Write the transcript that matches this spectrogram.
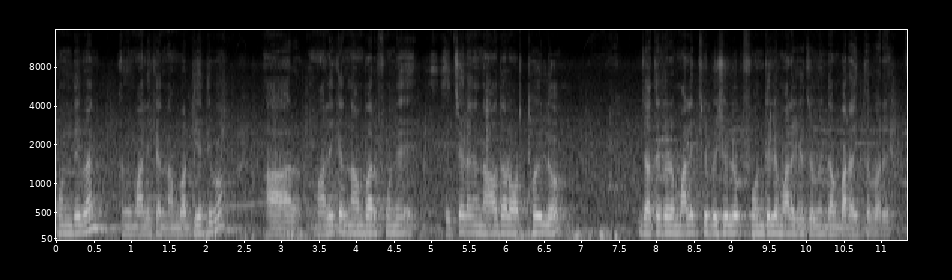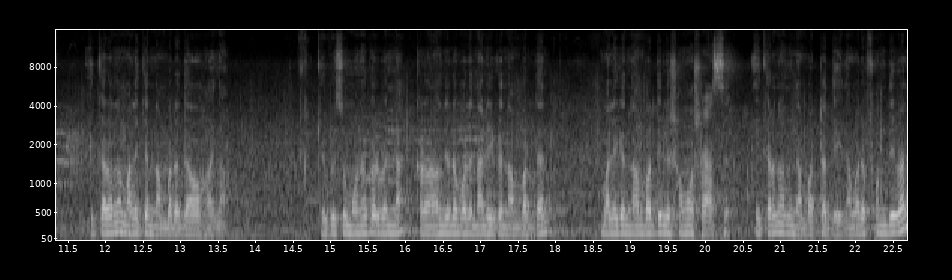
ফোন দেবেন, আমি মালিকের নাম্বার দিয়ে দিব। আর মালিকের নাম্বার ফোনে এই চ্যানেলে নেওয়া দেওয়ার অর্থ হইল, যাতে করে মালিককে বেশি লোক ফোন দিলে মালিকের জমির দাম বাড়াইতে পারে। এই কারণে মালিকের নাম্বারটা দেওয়া হয় না। কেউ কিছু মনে করবেন না, কারণ অনেকজনে বলে, নারীকে নাম্বার দেন। মালিকের নাম্বার দিলে সমস্যা আছে। এই কারণে আমি নাম্বারটা দিই। নাম্বারে ফোন দেবেন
